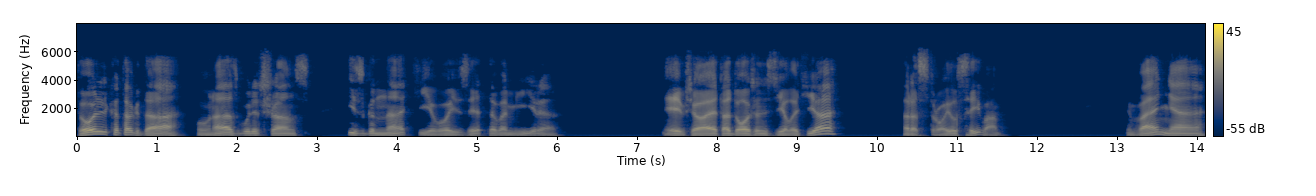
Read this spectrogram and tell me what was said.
Только тогда у нас будет шанс изгнать его из этого мира. — И все это должен сделать я? — расстроился Иван. — Ваня,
